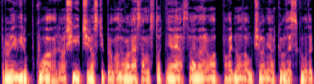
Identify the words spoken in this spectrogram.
prodej výrobků a další činnosti provozované samostatně na své jméno odpovědnou za účelem nějakého zisku, tak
